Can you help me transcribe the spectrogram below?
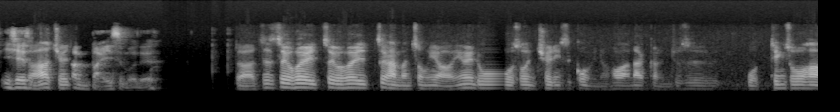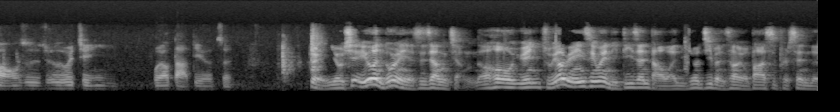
一些什么蛋白什么的，对啊，这这个会这个会这个还蛮重要的，因为如果说你确定是过敏的话，那可能就是我听说他好像是就是会建议不要打第二针。对，有些有很多人也是这样讲，然后原主要原因是因为你第一针打完你就基本上有八十 percent 的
